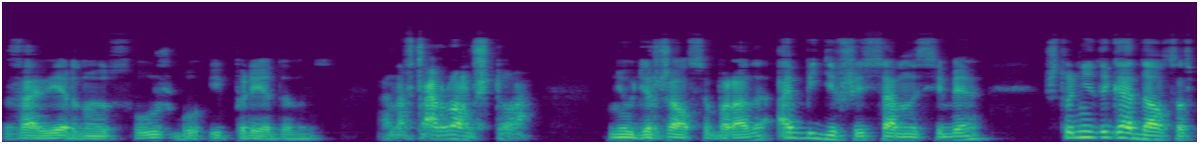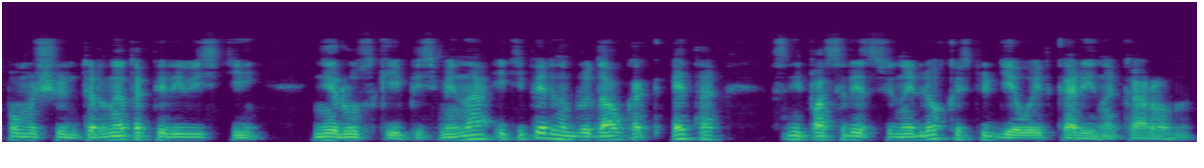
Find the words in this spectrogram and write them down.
за верную службу и преданность. А на втором что? Не удержался Борода, обидевшись сам на себя, что не догадался с помощью интернета перевести нерусские письмена и теперь наблюдал, как это с непосредственной легкостью делает Карина Корона.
